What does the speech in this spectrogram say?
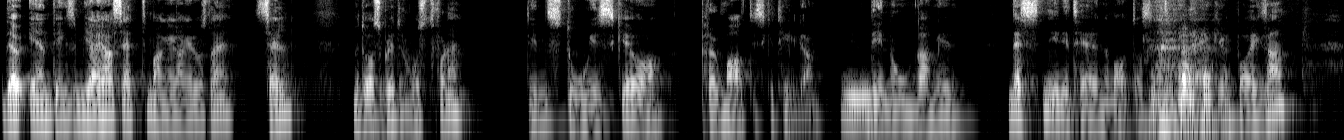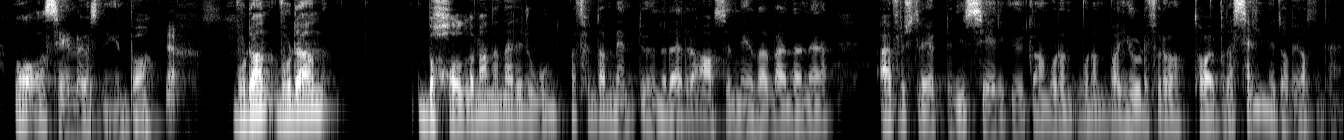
Det er jo én ting som jeg har sett mange ganger hos deg selv, men du har også blitt rost for det. Din stoiske og pragmatiske tilgang. Mm. Din noen ganger nesten irriterende måte å si tingene enkelt på. ikke sant? Og, og se løsningen på. Ja. Hvordan, hvordan, beholder man den der roen når fundamentet under deg raser, medarbeiderne er frustrerte, de ser ikke utgang? Hvordan, hvordan, hva gjør du for å ta vare på deg selv midt oppi alt dette her?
